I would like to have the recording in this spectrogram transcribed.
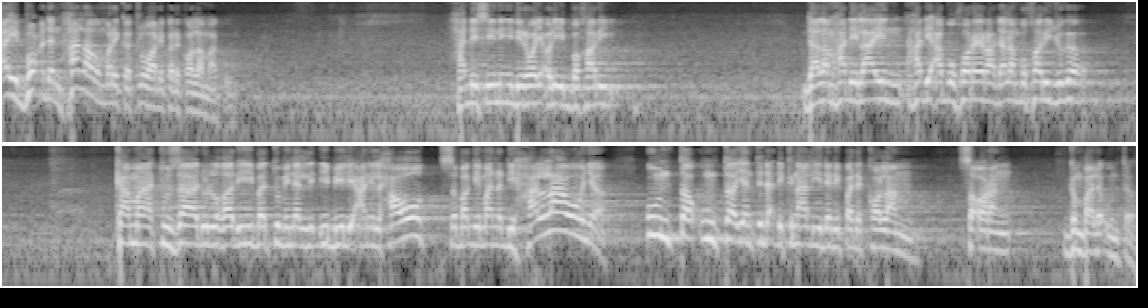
ai bu'dan halau mereka keluar daripada kolam aku. Hadis ini diriwayatkan oleh Bukhari dalam hadis lain hadis Abu Hurairah dalam Bukhari juga. Kama tuzadul gharibatu minal ibili anil haud sebagaimana dihalaunya unta-unta yang tidak dikenali daripada kolam seorang gembala unta.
